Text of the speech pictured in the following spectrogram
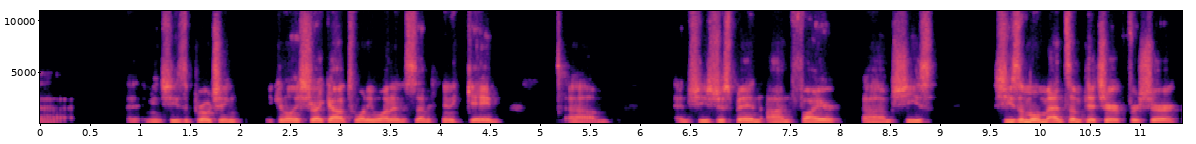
Uh, I mean, she's approaching. You can only strike out 21 in a seven inning game, um, and she's just been on fire. Um, she's she's a momentum pitcher for sure.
